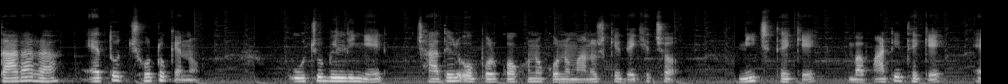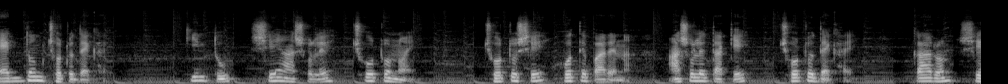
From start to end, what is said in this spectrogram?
তারারা এত ছোট কেন? উঁচু বিল্ডিংয়ের ছাদের ওপর কখনো কোনো মানুষকে দেখেছ? নিচ থেকে বা মাটি থেকে একদম ছোট দেখায়। কিন্তু সে আসলে ছোট নয়। ছোট সে হতে পারে না, আসলে তাকে ছোট দেখায়, কারণ সে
